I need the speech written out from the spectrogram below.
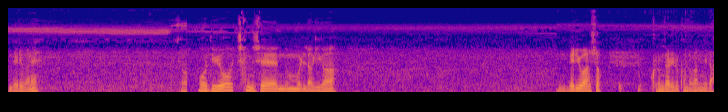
내려가네 저 어디요? 참새 눈물 나기가. 내려와서 구름다리를 건너갑니다.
